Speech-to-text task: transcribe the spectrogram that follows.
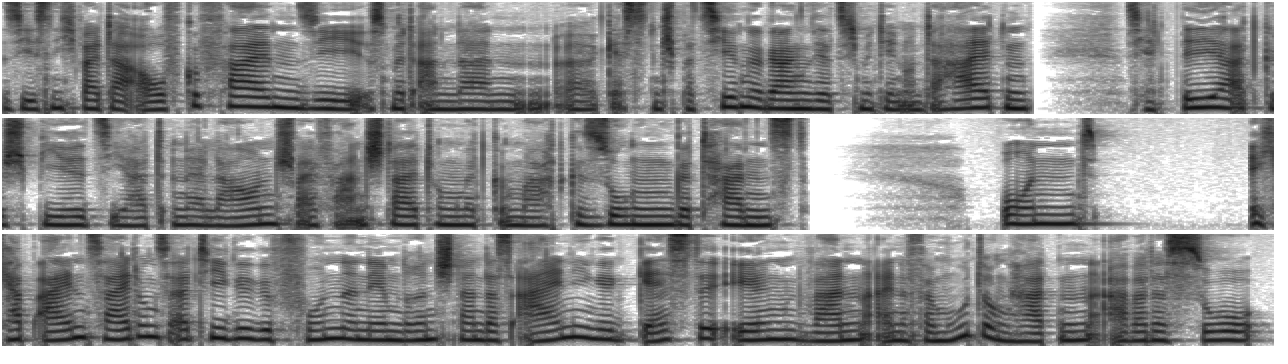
Sie ist nicht weiter aufgefallen, sie ist mit anderen äh, Gästen spazieren gegangen, sie hat sich mit denen unterhalten, sie hat Billard gespielt, sie hat in der Lounge bei Veranstaltungen mitgemacht, gesungen, getanzt. Und ich habe einen Zeitungsartikel gefunden, in dem drin stand, dass einige Gäste irgendwann eine Vermutung hatten, aber das so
